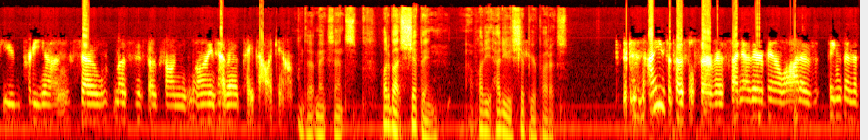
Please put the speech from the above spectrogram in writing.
skewed pretty young. So most of the folks online have a PayPal account. That makes sense. What about shipping? What do you, how do you ship your products? I use the postal service. I know there have been a lot of things in the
